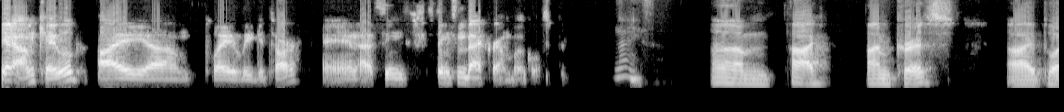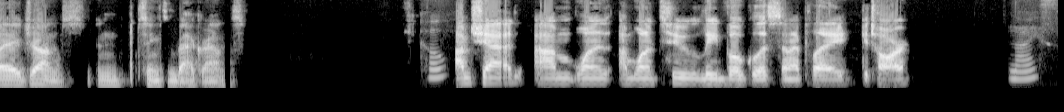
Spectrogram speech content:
Yeah, I'm Caleb. I um, play lead guitar and I sing sing some background vocals. Nice. Um, hi, I'm Chris. I play drums and sing some backgrounds. Cool. I'm Chad. I'm one I'm one of two lead vocalists and I play guitar. Nice.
